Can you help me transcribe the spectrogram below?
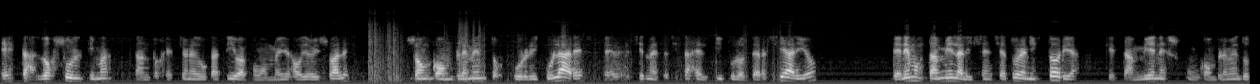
Estas dos últimas, tanto gestión educativa como medios audiovisuales, son complementos curriculares, es decir, necesitas el título terciario. Tenemos también la licenciatura en Historia, que también es un complemento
